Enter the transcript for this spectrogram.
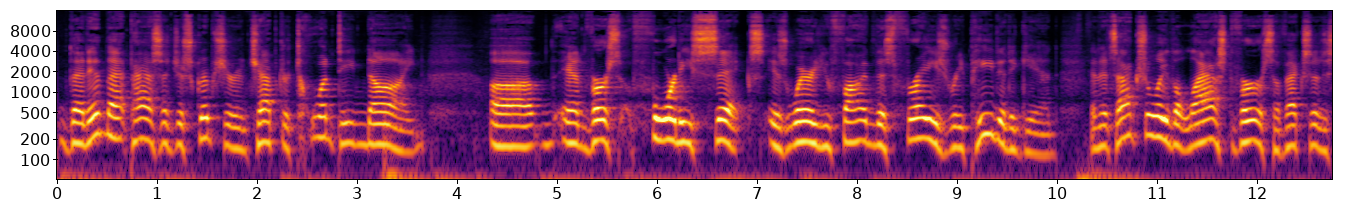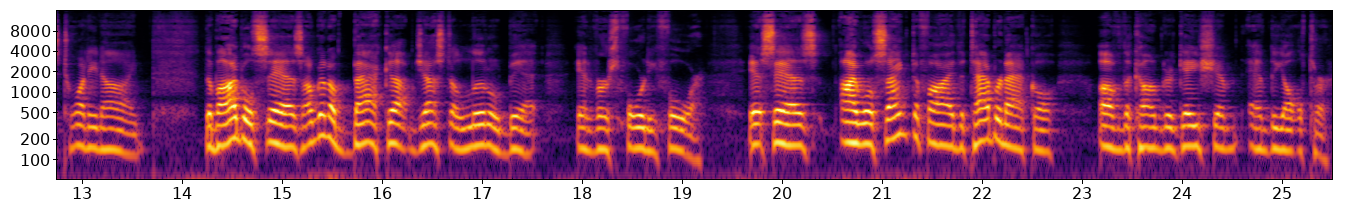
that in that passage of Scripture in chapter 29 uh, and verse 46 is where you find this phrase repeated again, and it's actually the last verse of Exodus 29. The Bible says, I'm going to back up just a little bit in verse 44. It says, I will sanctify the tabernacle of the congregation and the altar.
